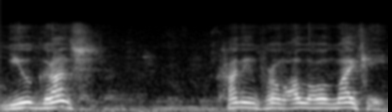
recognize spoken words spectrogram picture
new grants coming from Allah Almighty.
